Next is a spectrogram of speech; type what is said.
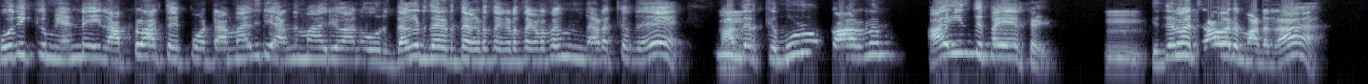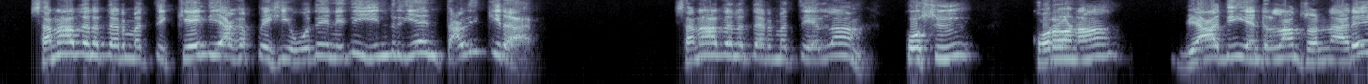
கொதிக்கும் எண்ணெயில் அப்பளாத்தை போட்ட மாதிரி அந்த மாதிரியான ஒரு தகடு தகடு தகடு தகடு தகடு நடக்குது. அதற்கு முழு காரணம் ஐந்து பெயர்கள். இதெல்லாம் திராவிட மாடலா? சனாதன தர்மத்தை கேலியாக பேசிய உதயநிதி இன்று ஏன் தவிர்க்கிறார்? சனாதன தர்மத்தை எல்லாம் கொசு கொரோனா வியாதி என்றெல்லாம் சொன்னாரே.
